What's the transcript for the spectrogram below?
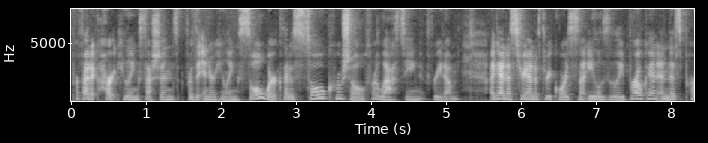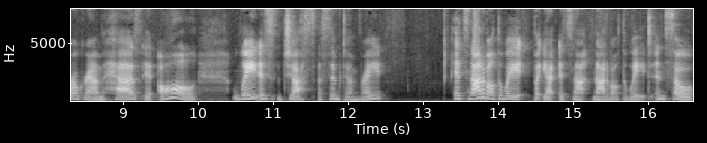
prophetic heart healing sessions for the inner healing soul work that is so crucial for lasting freedom. Again, a strand of three cords is not easily broken, and this program has it all. Weight is just a symptom, right? It's not about the weight, but yet it's not not about the weight. And so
